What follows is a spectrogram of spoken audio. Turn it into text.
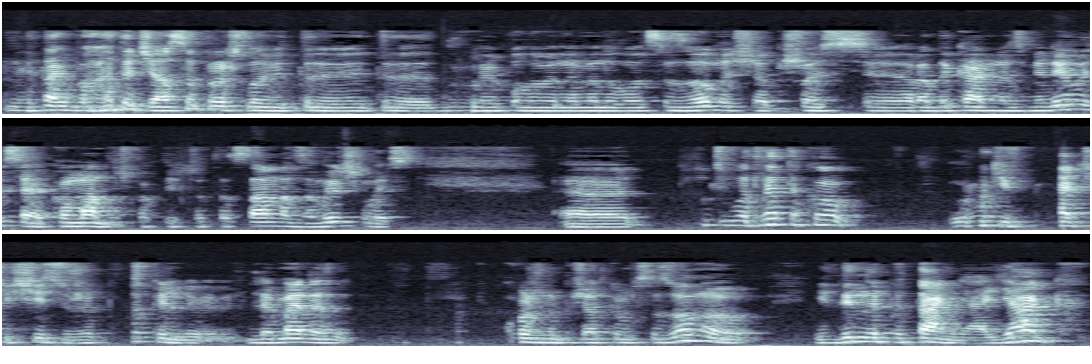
не так багато часу пройшло від, від другої половини минулого сезону, щоб щось радикально змінилося. Команда ж фактично та сама залишилась. Е, тут в Атлетико років 5 чи 6 вже поспіль для мене кожним початком сезону єдине питання: а як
